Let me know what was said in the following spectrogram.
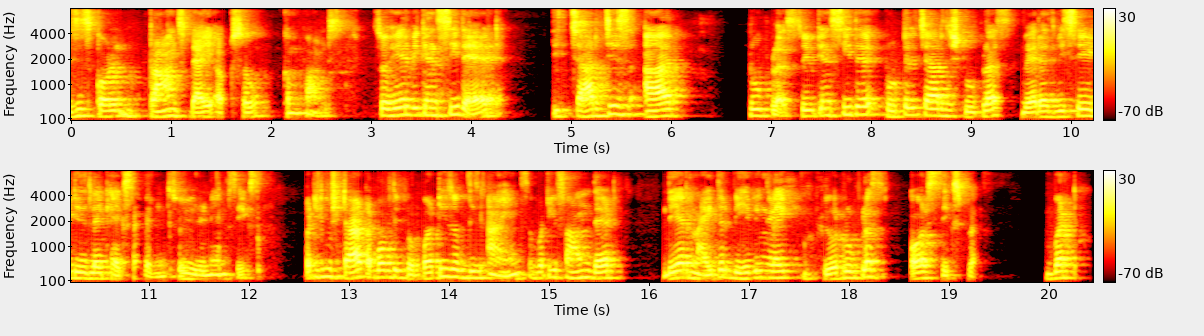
This is called trans dioxo compounds. So here we can see that the charges are 2 plus. So you can see the total charge is 2 plus, whereas we say it is like hexavalent, so uranium 6 but if you start about the properties of these ions, what you found that they are neither behaving like pure 2 plus or 6 plus, but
